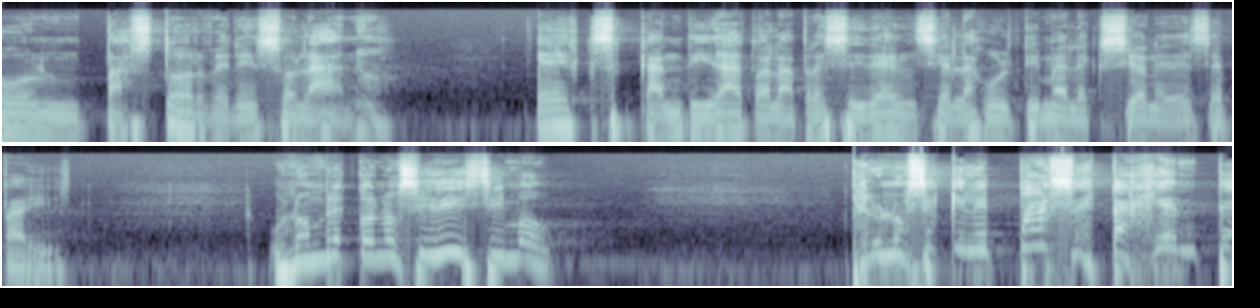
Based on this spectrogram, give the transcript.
un pastor venezolano, ex candidato a la presidencia en las últimas elecciones de ese país. Un hombre conocidísimo. Pero no sé qué le pasa a esta gente.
